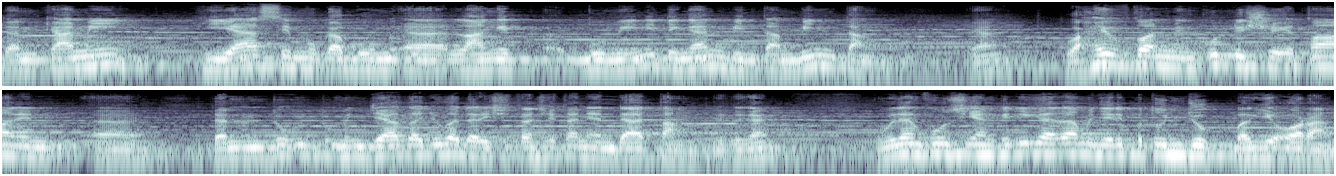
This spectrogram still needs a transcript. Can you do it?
Dan kami hiasi muka bumi, uh, langit bumi ini dengan bintang-bintang ya. Wa hifdhan min kulli syaitanin uh, dan untuk, untuk menjaga juga dari syaitan-syaitan yang datang gitu kan? Kemudian fungsi yang ketiga adalah menjadi petunjuk bagi orang.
